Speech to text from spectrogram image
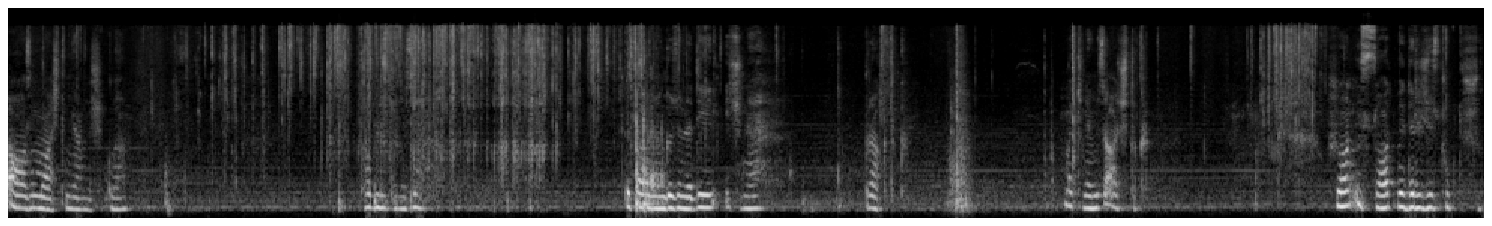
Ağzımı açtım yanlışlıkla. Tabletimizi deterjan gözüne değil içine bıraktık. Makinemizi açtık. Şu an 3 saat ve derecesi çok düşük.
